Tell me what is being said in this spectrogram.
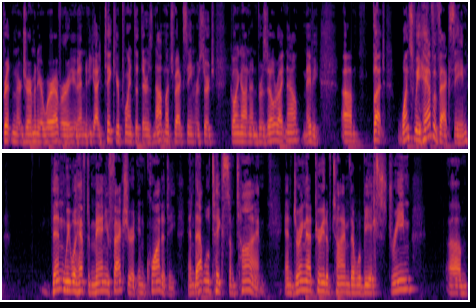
Britain or Germany or wherever. And I take your point that there's not much vaccine research going on in Brazil right now, maybe. Um, but once we have a vaccine, then we will have to manufacture it in quantity, and that will take some time. And during that period of time, there will be extreme um,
